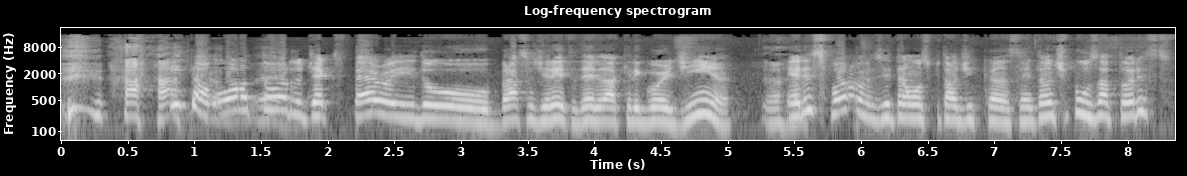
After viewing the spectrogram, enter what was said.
Então, o ator do Jack Sparrow e do braço direito dele, lá, aquele gordinho, Eles foram visitar um hospital de câncer. Então, tipo, os atores.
